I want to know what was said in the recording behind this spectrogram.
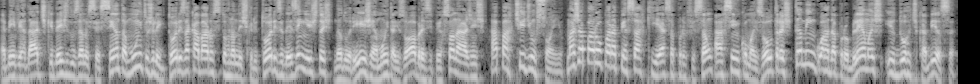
É bem verdade que desde os anos 60 muitos leitores acabaram se tornando escritores e desenhistas, dando origem a muitas obras e personagens a partir de um sonho. Mas já parou para pensar que essa profissão, assim como as outras, também guarda problemas e dor de cabeça?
